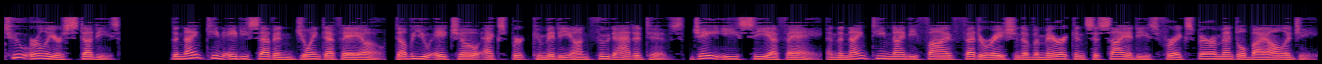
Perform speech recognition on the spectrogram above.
Two earlier studies the 1987 Joint FAO-WHO Expert Committee on Food Additives and the 1995 Federation of American Societies for Experimental Biology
